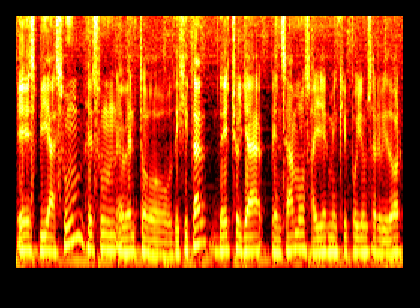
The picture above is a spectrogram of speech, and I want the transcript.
es vía Zoom, es un evento digital. De hecho, ya pensamos ayer mi equipo y un servidor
